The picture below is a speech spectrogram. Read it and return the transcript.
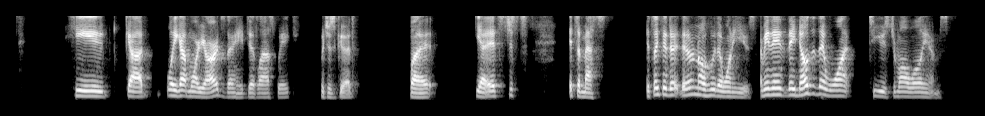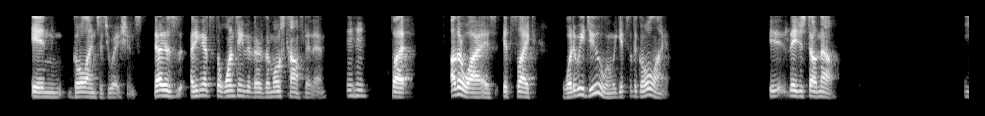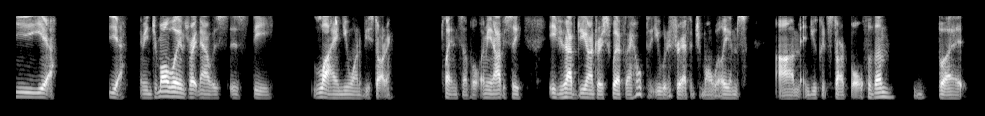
he got well, he got more yards than he did last week, which is good. But yeah, it's just it's a mess. It's like they they don't know who they want to use. I mean, they they know that they want to use Jamaal Williams in goal line situations. That is, I think that's the one thing that they're the most confident in. Mm-hmm. But otherwise, it's like, what do we do when we get to the goal line? It- they just don't know. Yeah, yeah. I mean, Jamaal Williams right now is is the line you want to be starting, plain and simple. I mean, obviously, if you have DeAndre Swift, I hope that you would have drafted Jamaal Williams, um, and you could start both of them. But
